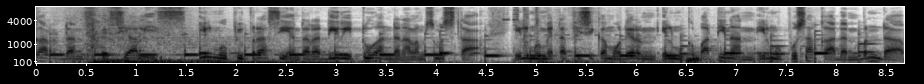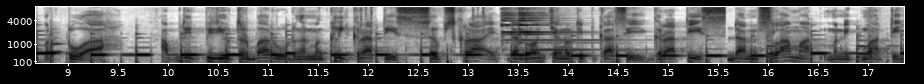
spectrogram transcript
Pakar dan spesialis ilmu vibrasi antara diri Tuhan dan alam semesta, ilmu metafisika modern, ilmu kebatinan, ilmu pusaka dan benda bertuah. Update video terbaru dengan mengklik gratis, subscribe dan lonceng notifikasi gratis dan selamat menikmati.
